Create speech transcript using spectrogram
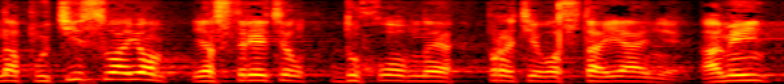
на пути своем я встретил духовное противостояние. Аминь.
